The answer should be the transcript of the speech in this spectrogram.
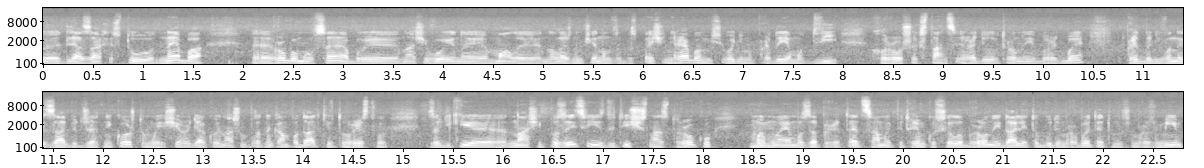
е, для захисту неба. Е, Робимо все, аби наші воїни мали належним чином забезпечені ребом. І сьогодні ми передаємо дві хороших станції радіоелектронної боротьби. Придбані вони за бюджетний кошт. Тому я щиро дякую нашим платникам податків. Товариство завдяки е, нашій позиції з 2016 року ми маємо за пріоритет саме підтримку сил оборони і далі то будемо робити, тому що ми розуміємо,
